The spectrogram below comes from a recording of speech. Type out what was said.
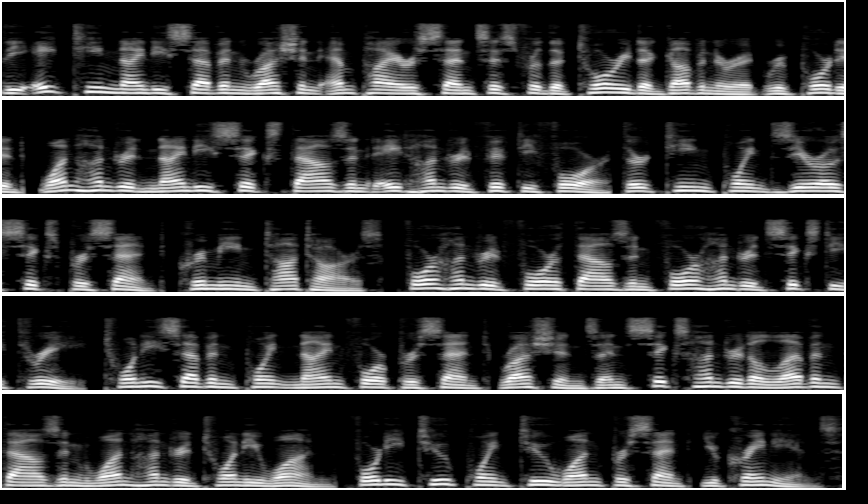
The 1897 Russian Empire census for the Taurida Governorate reported 196,854, 13.06%, Crimean Tatars, 404,463, 27.94%, Russians and 611,121, 42.21% Ukrainians.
